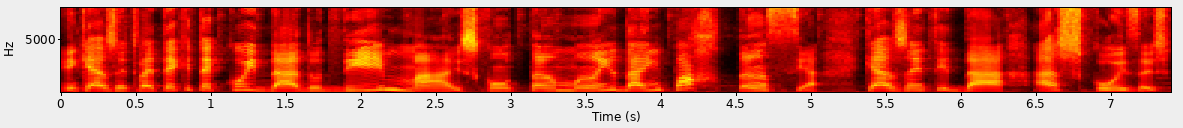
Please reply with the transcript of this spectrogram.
em que a gente vai ter que ter cuidado demais com o tamanho da importância que a gente dá às coisas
